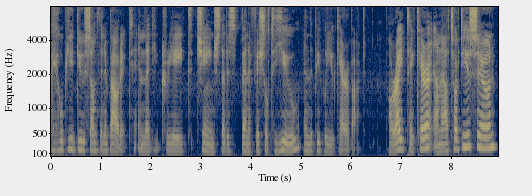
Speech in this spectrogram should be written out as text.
I hope you do something about it and that you create change that is beneficial to you and the people you care about. All right, take care, and I'll talk to you soon.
